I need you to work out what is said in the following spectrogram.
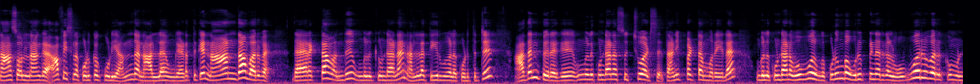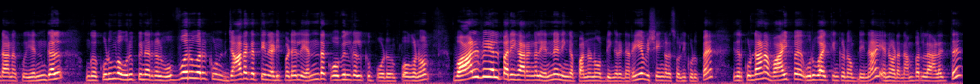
நான் சொல் நாங்கள் ஆஃபீஸில் கொடுக்கக்கூடிய அந்த நாளில் உங்கள் இடத்துக்கே நான் தான் வருவேன். டைரெக்டாக வந்து உங்களுக்கு உண்டான நல்ல தீர்வுகளை கொடுத்துட்டு அதன் பிறகு உங்களுக்கு உண்டான சுவிட்ச் வேர்ட்ஸ் தனிப்பட்ட முறையில் உங்களுக்கு உண்டான ஒவ்வொரு உங்கள் குடும்ப உறுப்பினர்கள் ஒவ்வொருவருக்கும் உண்டான கு- எண்கள் உங்கள் குடும்ப உறுப்பினர்கள் ஒவ்வொருவருக்கும் ஜாதகத்தின் அடிப்படையில் எந்த கோவில்களுக்கு போடணும் போகணும் வாழ்வியல் பரிகாரங்கள் என்ன நீங்கள் பண்ணணும் அப்படிங்கிற நிறைய விஷயங்களை சொல்லிக் கொடுப்பேன். இதற்குண்டான வாய்ப்பை உருவாக்கிக்கணும் அப்படின்னா என்னோட நம்பரில் அழைத்து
